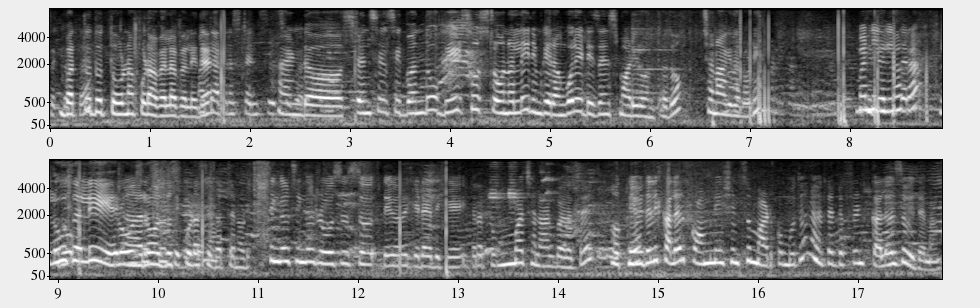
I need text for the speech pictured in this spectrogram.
ಸಿಗುತ್ತೆ ಭತ್ತದ ತೋರಣ ಕೂಡ ಅವೈಲೇಬಲ್ ಇದೆ. ಅಂಡ್ ಸ್ಟೆನ್ಸಿಲ್ಸ್ ಇದು ಬಂದು ಬೀಡ್ಸು ಸ್ಟೋನ್ ಅಲ್ಲಿ ನಿಮಗೆ ರಂಗೋಲಿ ಡಿಸೈನ್ಸ್ ಮಾಡಿರುವಂಥದ್ದು. ಚೆನ್ನಾಗಿದೆ ನೋಡಿ. ಬನ್ನಿ ಈ ತರ ಲೂಸ್ ಅಲ್ಲಿ ರೋಸಸ್ ಕೂಡ ಸಿಗುತ್ತೆ ನೋಡಿ. ಸಿಂಗಲ್ ಸಿಂಗಲ್ ರೋಸಸ್ ದೇವರ ಗಿಡ ಇದಕ್ಕೆ ಈ ತರ ತುಂಬಾ ಚೆನ್ನಾಗಿ ಬರುತ್ತೆ. ಓಕೆ ಇದರಲ್ಲಿ ಕಲರ್ ಕಾಂಬಿನೇಷನ್ಸ್ ಮಾಡ್ಕೊಬಹುದು ನನ್ನ ಹತ್ರ ಡಿಫ್ರೆಂಟ್ ಕಲರ್ಸ್ ಇದೆ ಮ್ಯಾಮ್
